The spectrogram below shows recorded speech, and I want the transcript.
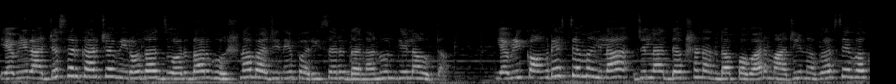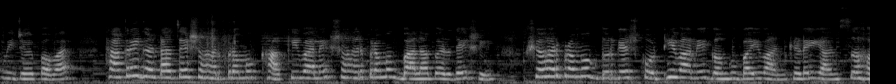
यावेळी राज्य सरकारच्या विरोधात जोरदार घोषणाबाजीने परिसर दणानून गेला होता. यावेळी काँग्रेसचे महिला जिल्हाध्यक्ष नंदा पवार माजी नगरसेवक विजय पवार ठाकरे गटाचे शहर प्रमुख खाकीवाले शहर प्रमुख बाला परदेशी शहर प्रमुख दुर्गेश कोठीवाले गंगूबाई वानखेडे यांसह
